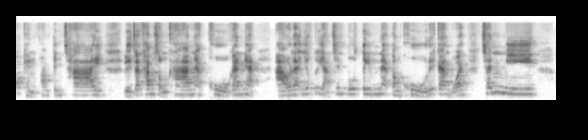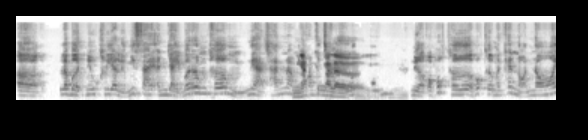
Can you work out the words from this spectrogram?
ตรแห่งความเป็นชาย หรือจะทำสงครามเนี่ยขู่กันเนี่ยเอาละยกตัวอย่างเช่นปูตินเนี่ยต้องขู่ด้วยกันบอกว่าฉันมีเอ่อระเบิดนิวเคลียร์หรือ missile อันใหญ่เบ้อเริ่มเทิมเนี่ยฉันน่ะมีงัดความเป็ขึ้นมาเลยเหนือกว่าพวกเธอ พวกเธอมันแค่หนอนน้อย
